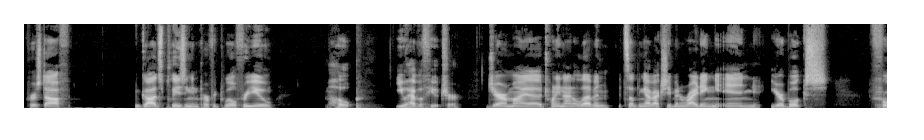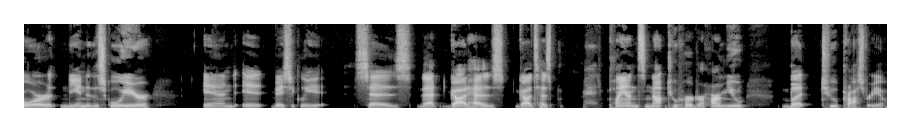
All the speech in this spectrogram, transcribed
First off, God's pleasing and perfect will for you, hope. You have a future. Jeremiah 29:11, it's something I've actually been writing in yearbooks for the end of the school year and it basically says that God has God's has plans not to hurt or harm you, but to prosper you.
